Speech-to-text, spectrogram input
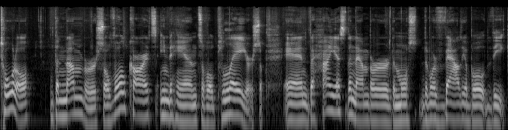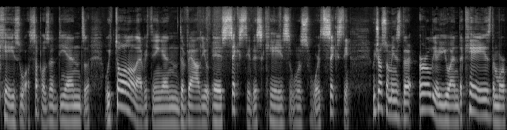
total the numbers of all cards in the hands of all players. And the highest the number the most the more valuable the case was. Suppose at the end we total everything and the value is 60 this case was worth 60 which also means the earlier you end the case the more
